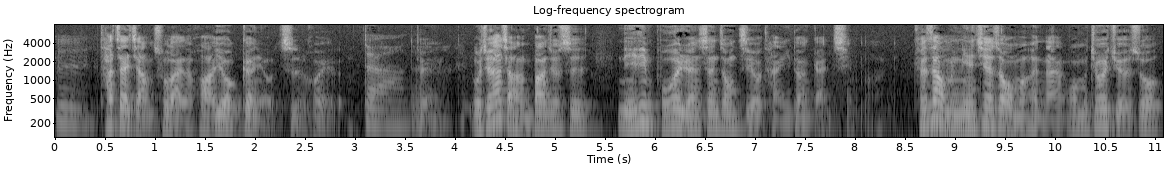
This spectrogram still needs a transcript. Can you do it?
嗯，他再讲出来的话又更有智慧了。对啊，对，我觉得他讲得很棒，就是你一定不会人生中只有谈一段感情嘛。可是，在我们年轻的时候，我们很难，我们就会觉得说，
